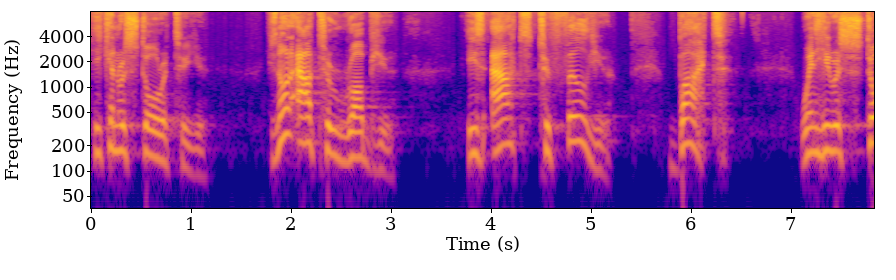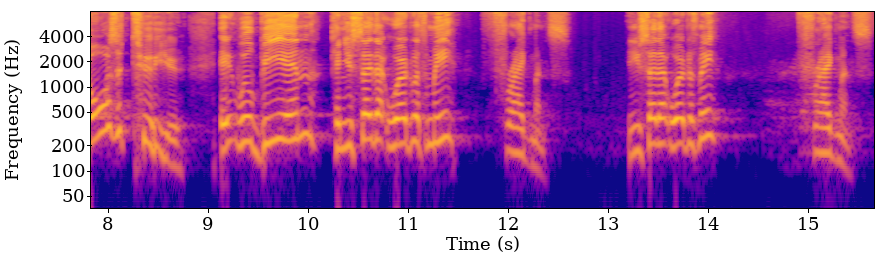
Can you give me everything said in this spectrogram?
He can restore it to you. He's not out to rob you, he's out to fill you. But when he restores it to you, it will be in, can you say that word with me? Fragments. Can you say that word with me? Fragments.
